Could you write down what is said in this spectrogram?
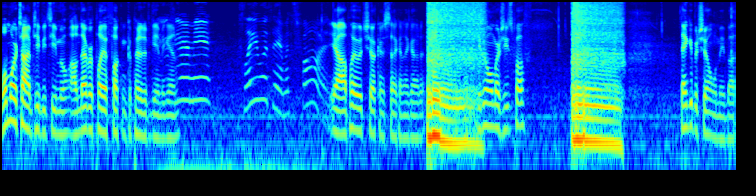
One more time, TV Timu. I'll never play a fucking competitive game again. Hear me? Play with him. It's fun. Yeah, I'll play with Chuck in a second. I got it. Give me one more cheese puff. Thank you for chilling with me, bud.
